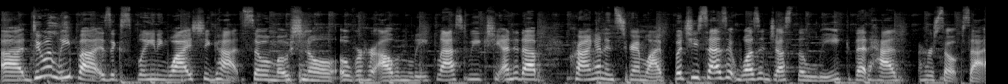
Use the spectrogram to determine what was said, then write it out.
Uh, Dua Lipa is explaining why she got so emotional over her album leak last week. She ended up crying on Instagram Live, but she says it wasn't just the leak that had her so upset.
